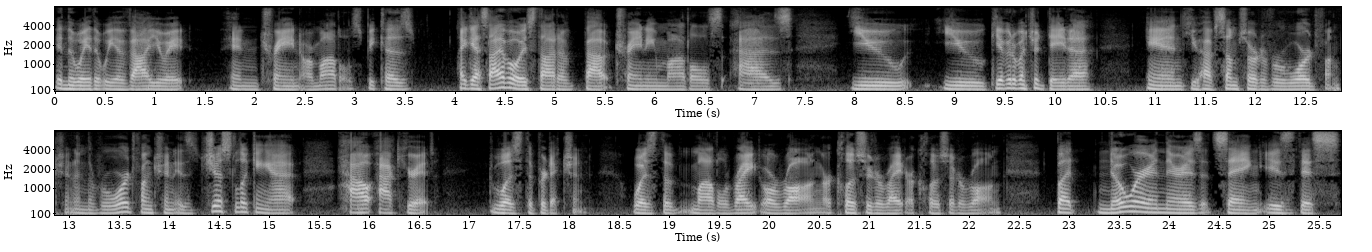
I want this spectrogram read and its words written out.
in the way that we evaluate and train our models. Because i guess i've always thought about training models as you you give it a bunch of data and you have some sort of reward function. And the reward function is just looking at how accurate was the prediction. Was the model right or wrong or closer to right or closer to wrong? But nowhere in there is it saying is this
